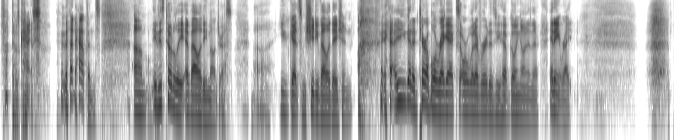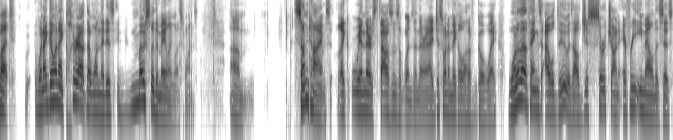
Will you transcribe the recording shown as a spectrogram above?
fuck those guys. that happens. Um, it is totally a valid email address. Uh, you get some shitty validation. you get a terrible regex or whatever it is you have going on in there. It ain't right. But when I go and I clear out that one that is mostly the mailing list ones, um, sometimes like when there's thousands of ones in there and I just want to make a lot of them go away. One of the things I will do is I'll just search on every email that says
